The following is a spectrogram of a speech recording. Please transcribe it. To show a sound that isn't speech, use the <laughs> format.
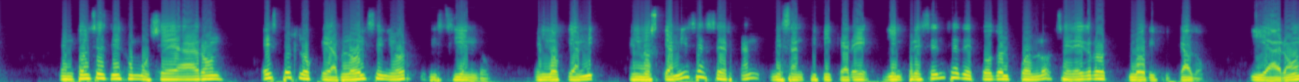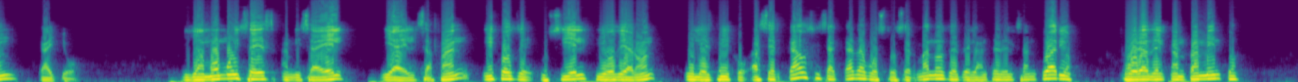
Entonces dijo Moshe a Aarón, esto es lo que habló el Señor diciendo, en, lo que a mí, en los que a mí se acercan me santificaré y en presencia de todo el pueblo seré glorificado. Y Aarón cayó. Y llamó Moisés a Misael y a Elzafán, hijos de Uziel, tío de Aarón, y les dijo, acercaos y sacad a vuestros hermanos de delante del santuario, fuera del campamento.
